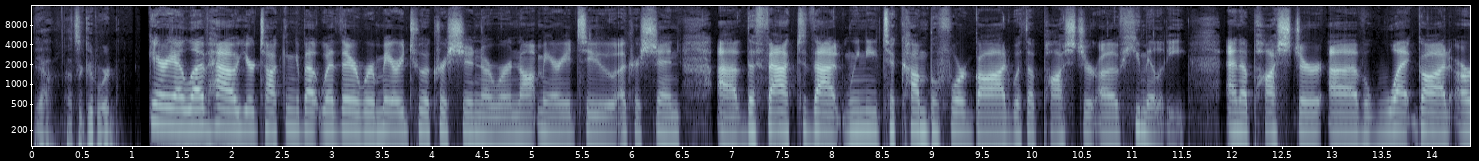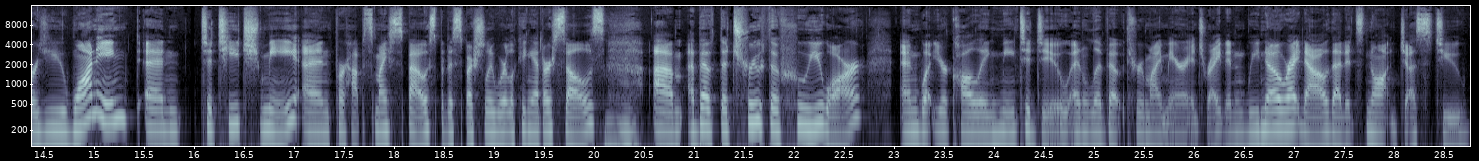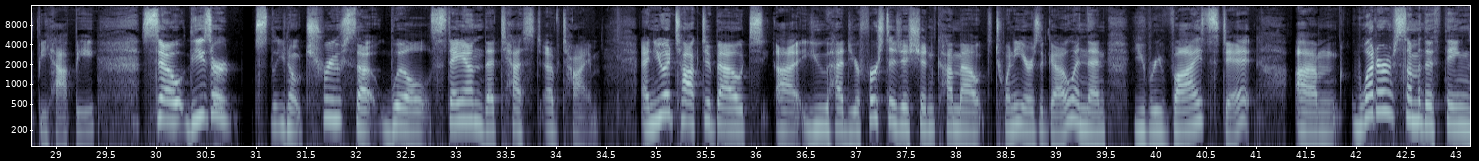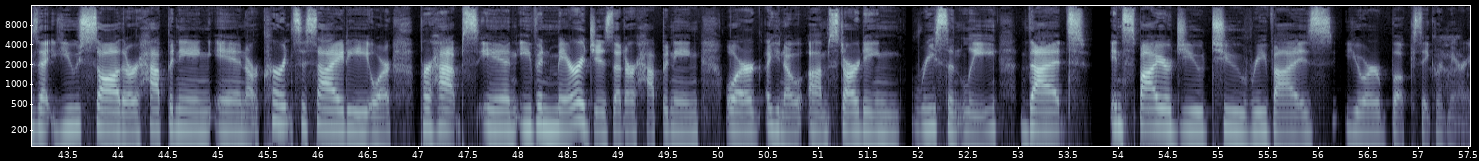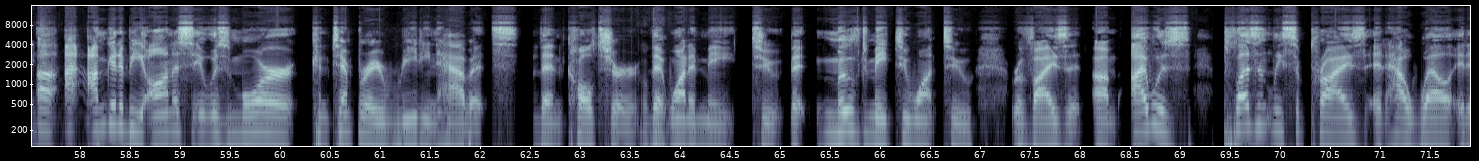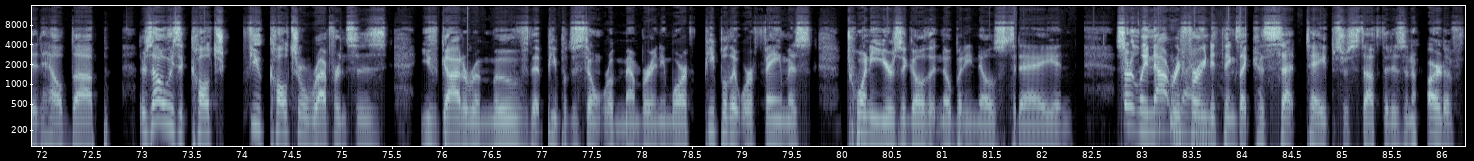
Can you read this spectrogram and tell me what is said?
Yeah, that's a good word. Gary, I love how you're talking about whether we're married to a Christian or we're not married to a Christian. Uh, the fact that we need to come before God with a posture of humility and a posture of what God are you wanting and to teach me and perhaps my spouse, but especially we're looking at ourselves mm-hmm. um, about the truth of who you are and what you're calling me to do and live out through my marriage, right? And we know right now that it's not just to be happy. So these are you know truths that will stand the test of time and you had talked about uh, you had your first edition come out 20 years ago and then you revised it um, what are some of the things that you saw that are happening in our current society or perhaps in even marriages that are happening or you know um, starting recently that inspired you to revise your book, Sacred Marriage? Uh, I, am going to be honest. It was more contemporary reading habits than culture okay. that wanted me to, that moved me to want to revise it. Um, I was pleasantly surprised at how well it had held up. There's always a culture, few cultural references you've got to remove that people just don't remember anymore. People that were famous 20 years ago that nobody knows today, and certainly not referring right. to things like cassette tapes or stuff that isn't a part of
